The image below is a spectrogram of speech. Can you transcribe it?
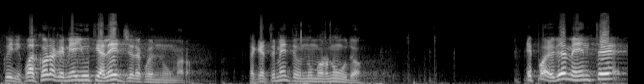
Quindi qualcosa che mi aiuti a leggere quel numero perché altrimenti è un numero nudo. E poi ovviamente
